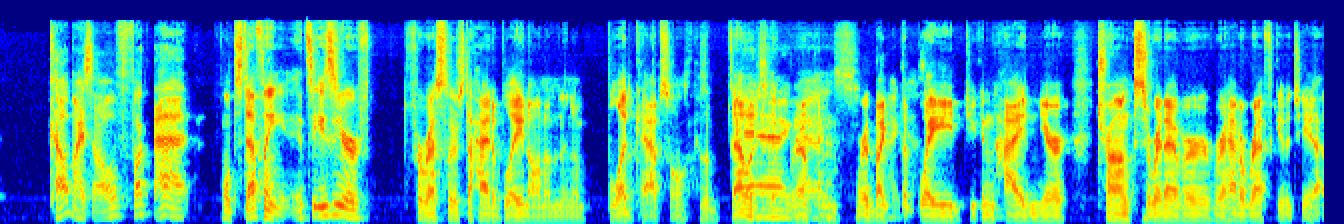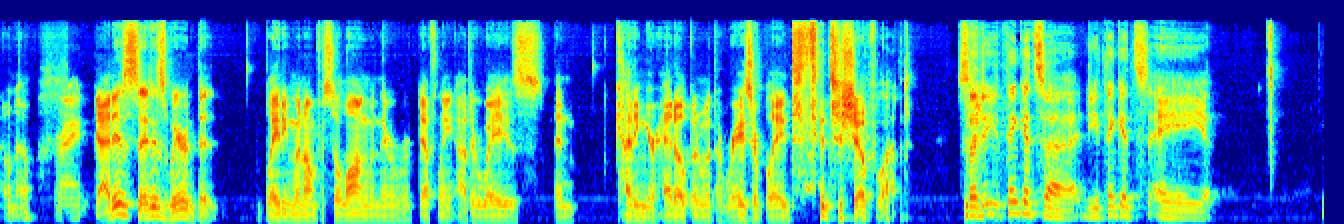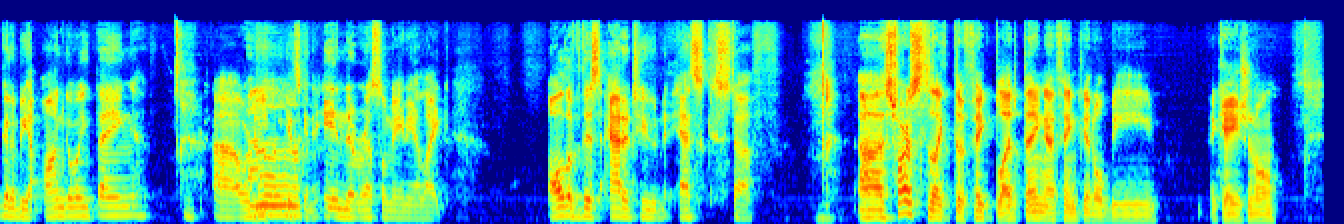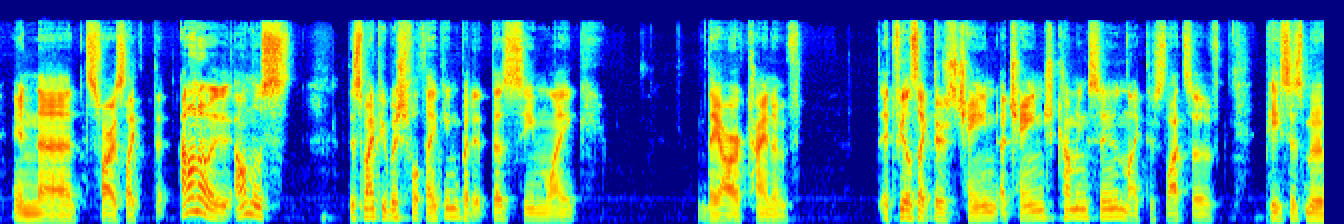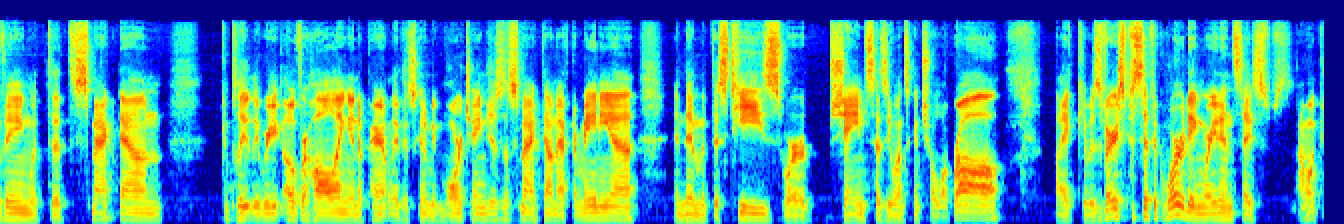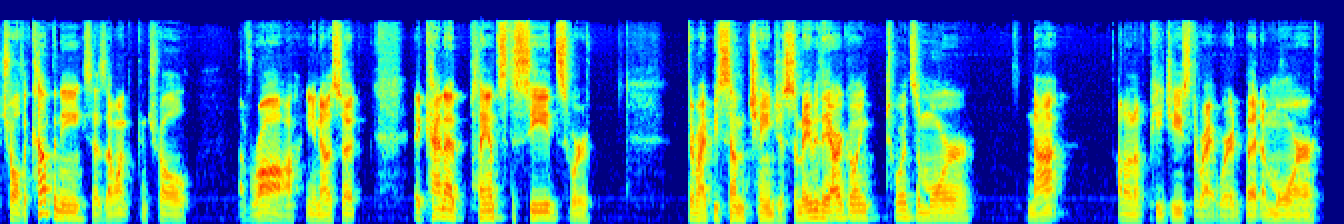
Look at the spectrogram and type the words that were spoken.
cut myself. Fuck that. Well, it's definitely it's easier for wrestlers to hide a blade on them than a blood capsule because that would Yeah, broken. Where like I the guess. blade you can hide in your trunks or whatever, or have a ref give it to you. I don't know. Right. Yeah, it is. It is weird that blading went on for so long when there were definitely other ways than cutting your head open with a razor blade to show blood. So do you think it's a do you think it's a going to be an ongoing thing uh, or do you think it's Uh. going to end at WrestleMania like all of this attitude esque stuff? Uh, as far as like the fake blood thing, I think it'll be occasional. And uh, as far as like the, I don't know, it almost this might be wishful thinking, but it does seem like they are kind of. It feels like there's change a change coming soon. Like there's lots of pieces moving with the SmackDown completely re- overhauling, and apparently there's going to be more changes to SmackDown after Mania. And then with this tease where Shane says he wants control of Raw, like it was very specific wording where he didn't say I want control of the company. He says I want control of Raw. You know, so it it kind of plants the seeds where there might be some changes. So maybe they are going towards a more not I don't know if PG is the right word, but a more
